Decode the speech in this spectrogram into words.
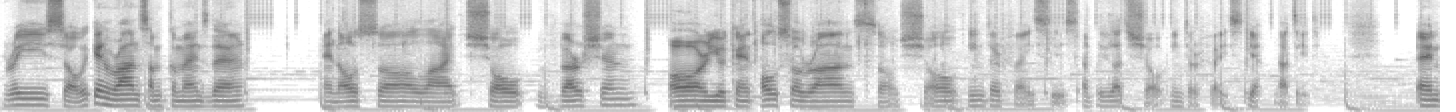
three. So we can run some commands there. And also like show version. Or you can also run so show interfaces. I believe that's show interface. Yeah that's it. And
